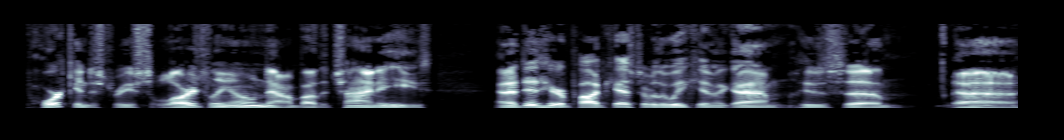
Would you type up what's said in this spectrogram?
pork industry is largely owned now by the Chinese, and I did hear a podcast over the weekend. A guy who's um, uh,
